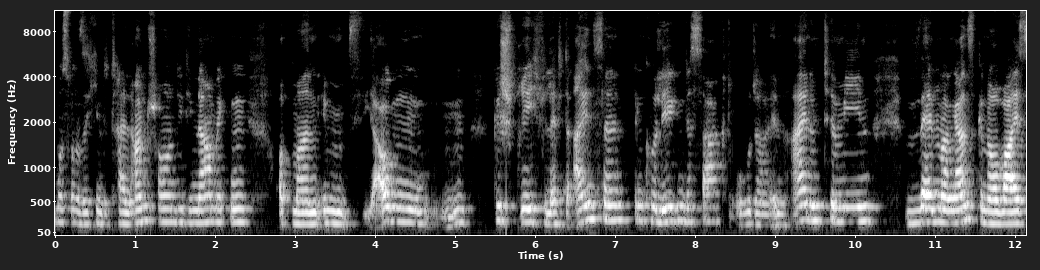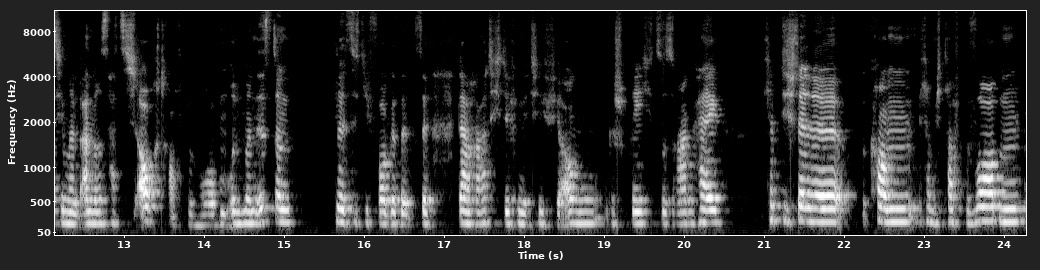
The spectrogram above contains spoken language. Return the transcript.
muss man sich im Detail anschauen, die Dynamiken, ob man im Vier-Augen Gespräch vielleicht einzeln den Kollegen das sagt oder in einem Termin, wenn man ganz genau weiß, jemand anderes hat sich auch drauf beworben und man ist dann plötzlich die Vorgesetzte. Da rate ich definitiv für Augengespräch zu sagen, hey, ich habe die Stelle bekommen, ich habe mich drauf beworben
